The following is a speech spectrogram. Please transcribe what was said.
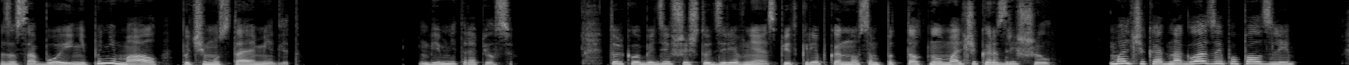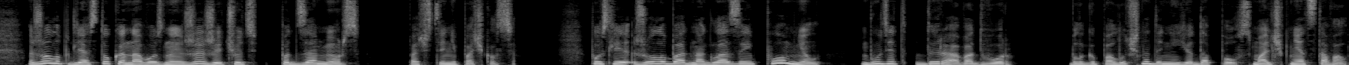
за собой и не понимал, почему стая медлит. Бим не торопился. Только убедившись, что деревня спит крепко, носом подтолкнул мальчика разрешил. Мальчик и одноглазые поползли. Жолоб для стока навозной жижи чуть подзамерз, почти не пачкался. После жолоба одноглазый помнил, будет дыра во двор. Благополучно до нее дополз, мальчик не отставал.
